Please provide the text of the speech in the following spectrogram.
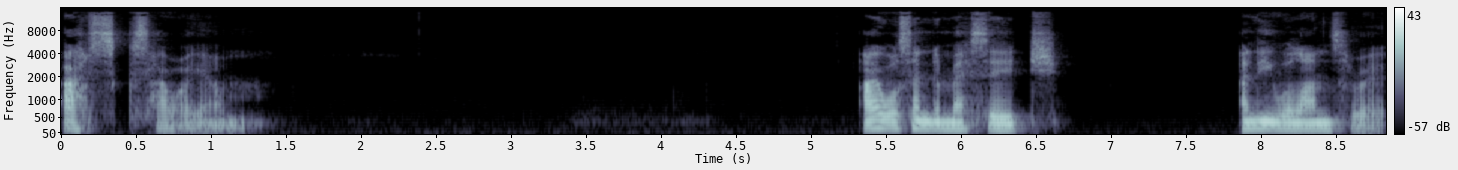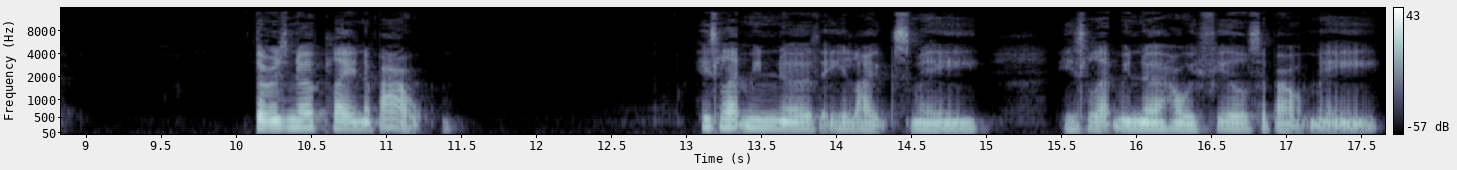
asks how I am. I will send a message and he will answer it. There is no playing about. He's let me know that he likes me. He's let me know how he feels about me.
